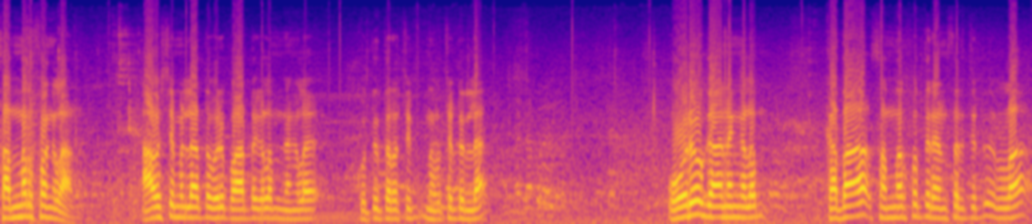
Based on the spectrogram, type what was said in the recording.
സന്ദർഭങ്ങളാണ്. ആവശ്യമില്ലാത്ത ഒരു പാട്ടുകളും ഞങ്ങൾ കുത്തിത്തിറച്ചി നിറച്ചിട്ടില്ല. ഓരോ ഗാനങ്ങളും കഥാ സന്ദർഭത്തിനനുസരിച്ചിട്ടുള്ള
